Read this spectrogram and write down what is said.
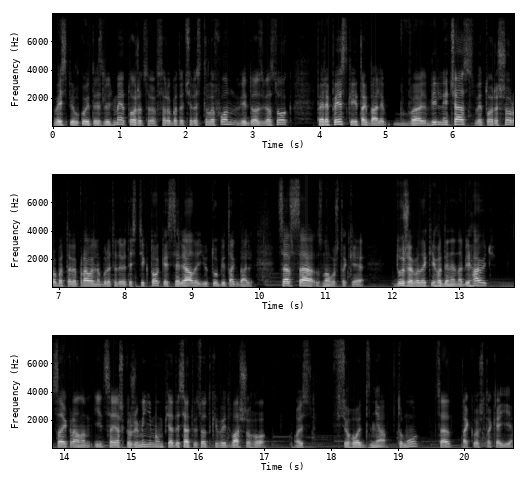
ви спілкуєтесь з людьми, теж це ви все робите через телефон, відеозв'язок, переписки і так далі. В вільний час ви теж що робите? Ви правильно будете дивитись тіктоки, серіали, ютуб і так далі. Це все знову ж таки дуже великі години набігають за екраном, і це я ж кажу мінімум 50% від вашого ось всього дня. Тому це також таке є.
